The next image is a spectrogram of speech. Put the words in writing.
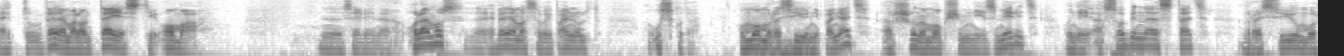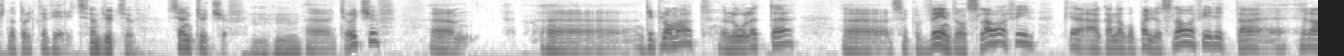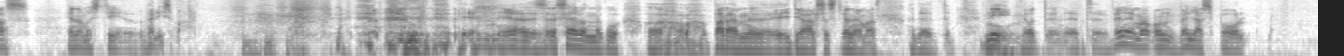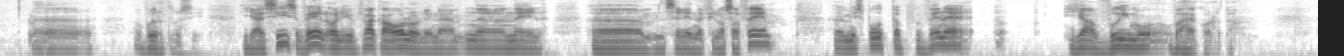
et Venemaal on täiesti oma selline olemus, Venemaasse võib ainult uskuda. Умом Россию не понять, аршином общим не измерить, у ней особенная стать, в Россию можно только верить. see on Tютšev? see on Tютšev mm. -hmm. Tютšev äh, äh, diplomaat, luuletaja äh,, sihuke veendunud slavofiil, aga nagu paljud slavofiilid, ta elas enamasti välismaal ja seal on nagu oh, parem ideaalsest Venemaast. et nii, vot, et Venemaa on väljaspool äh, võrdlusi. ja siis veel oli väga oluline äh, neil äh, selline filosofee, mis puudutab Vene ja võimu vahekorda.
